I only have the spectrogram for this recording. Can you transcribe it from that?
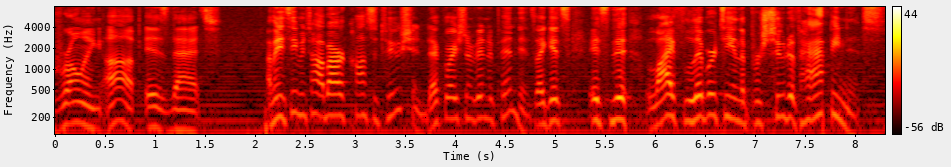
growing up is that I mean, it's even taught by our Constitution, Declaration of Independence. Like it's it's the life, liberty, and the pursuit of happiness.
